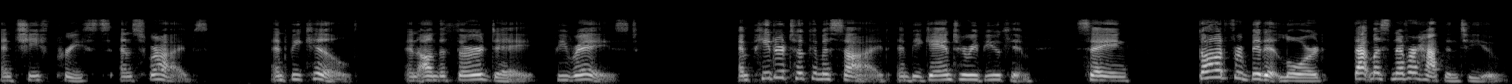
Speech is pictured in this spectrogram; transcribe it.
and chief priests and scribes, and be killed, and on the third day be raised. And Peter took him aside and began to rebuke him, saying, God forbid it, Lord, that must never happen to you.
